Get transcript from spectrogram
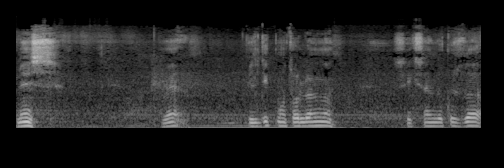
MES ve bildik motorlarını 89'da eee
